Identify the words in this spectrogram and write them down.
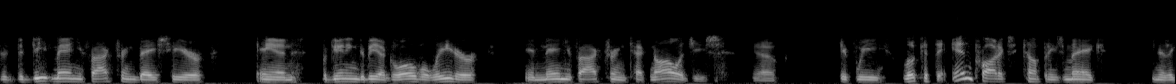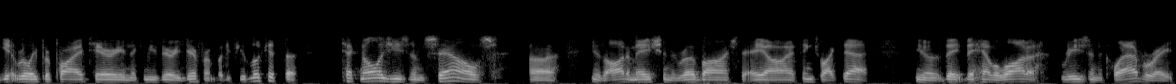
the, the deep manufacturing base here and beginning to be a global leader in manufacturing technologies. You know, if we look at the end products companies make, you know, they get really proprietary and they can be very different. But if you look at the technologies themselves, uh, you know, the automation, the robots, the AI, things like that, you know, they, they have a lot of reason to collaborate.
